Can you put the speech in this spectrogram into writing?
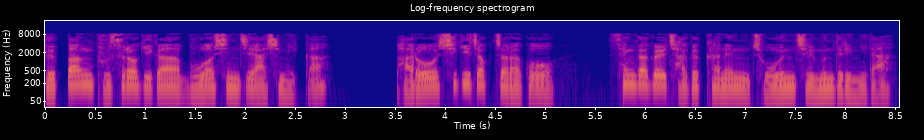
그 빵 부스러기가 무엇인지 아십니까? 바로 시기적절하고 생각을 자극하는 좋은 질문들입니다.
